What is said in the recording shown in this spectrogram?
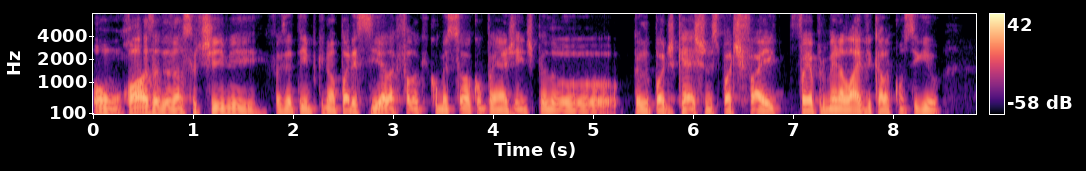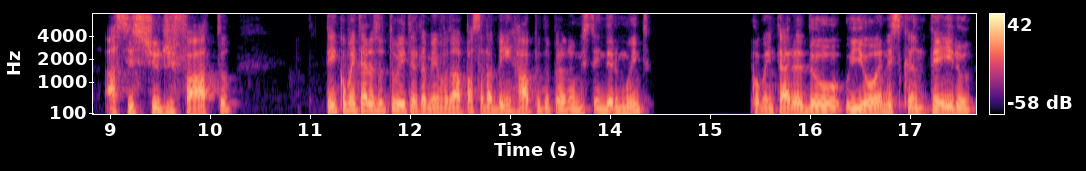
honrosa do nosso time, fazia tempo que não aparecia. Ela falou que começou a acompanhar a gente pelo, pelo podcast no Spotify. Foi a primeira live que ela conseguiu assistir de fato. Tem comentários do Twitter também, vou dar uma passada bem rápido para não me estender muito. Comentário do Ioannis Canteiro,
